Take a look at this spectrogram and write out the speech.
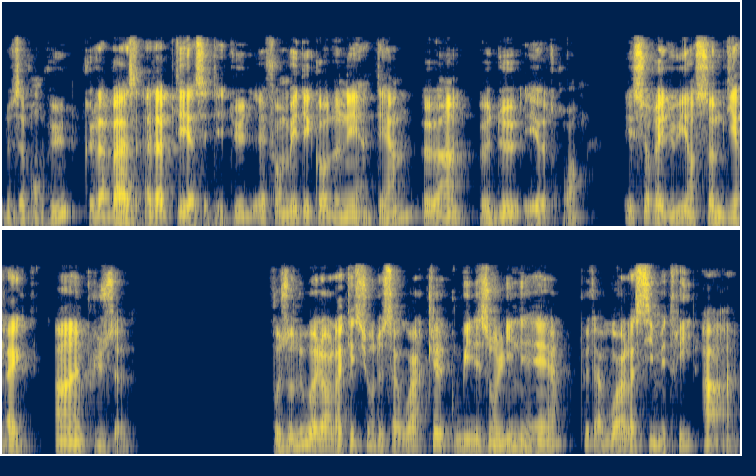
Nous avons vu que la base adaptée à cette étude est formée des coordonnées internes E1, E2 et E3 et se réduit en somme directe à 1 plus E. Posons-nous alors la question de savoir quelle combinaison linéaire peut avoir la symétrie A1.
